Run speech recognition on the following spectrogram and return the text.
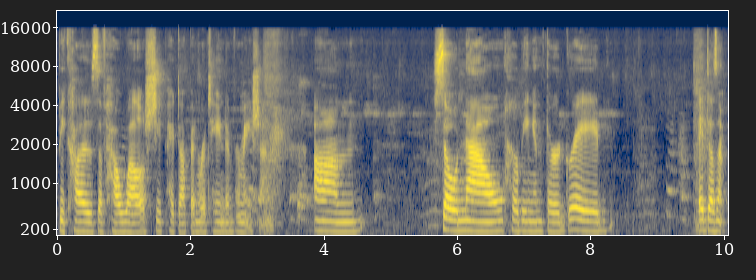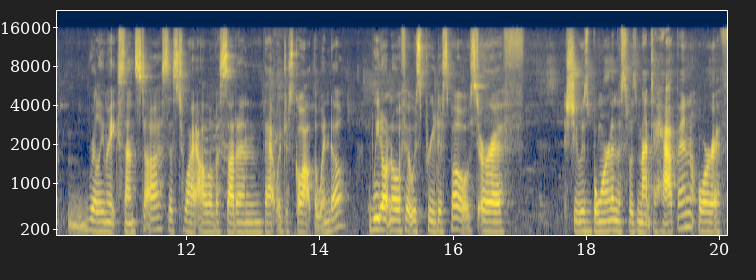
because of how well she picked up and retained information. Um, so now, her being in third grade, it doesn't really make sense to us as to why all of a sudden that would just go out the window. We don't know if it was predisposed or if she was born and this was meant to happen or if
